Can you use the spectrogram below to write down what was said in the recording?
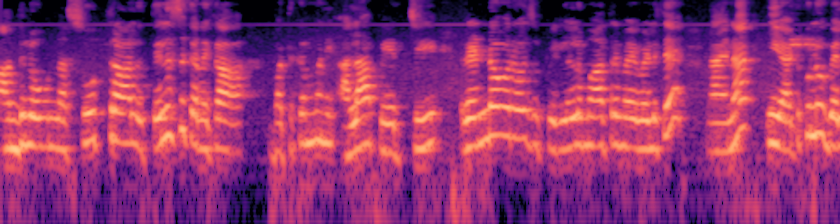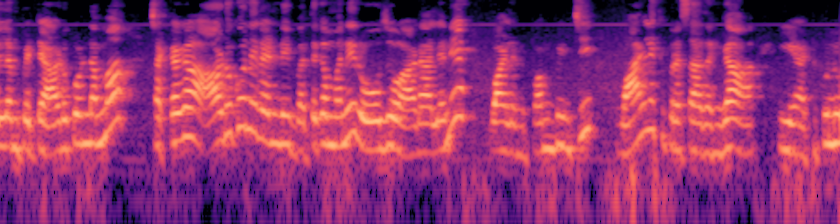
అందులో ఉన్న సూత్రాలు తెలుసు కనుక బతుకమ్మని అలా పేర్చి రెండవ రోజు పిల్లలు మాత్రమే వెళితే నాయన ఈ అటుకులు బెల్లం పెట్టి ఆడుకోండమ్మా. చక్కగా ఆడుకొని రండి బతుకమ్మని రోజు ఆడాలని వాళ్ళని పంపించి వాళ్ళకి ప్రసాదంగా ఈ అటుకులు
